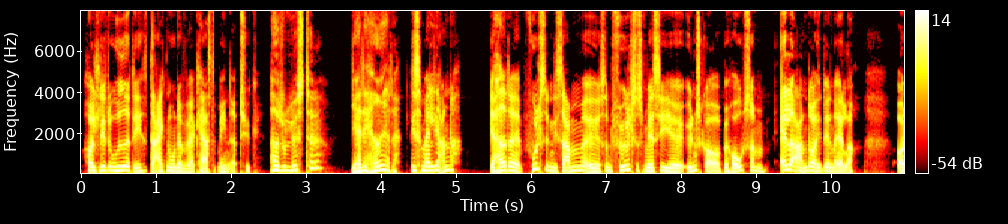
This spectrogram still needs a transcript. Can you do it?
holdt lidt ude af det. Der er ikke nogen, der vil være kæreste med en, der er tyk. Havde du lyst til det? Ja, det havde jeg da. Ligesom alle de andre. Jeg havde da fuldstændig samme øh, sådan følelsesmæssige øh, ønsker og behov som alle andre i den alder. Og,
